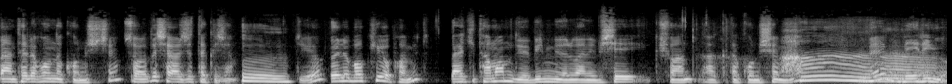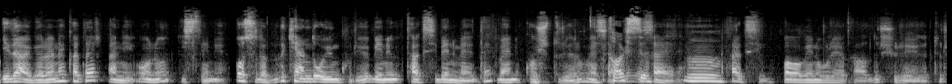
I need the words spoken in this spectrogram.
Ben telefonla konuşacağım. Sonra da şarjı takacağım Hmm. diyor. Böyle bakıyor Pamir. Belki tamam diyor bilmiyorum hani bir şey şu an hakikaten konuşamıyor. Ha. Ve veriyor. Bir daha görene kadar hani onu istemiyor. O sırada da kendi oyun kuruyor. Beni taksi benim evde. Ben koşturuyorum vesaire Taksi. vesaire. Hmm. Taksi. Baba beni buraya kaldır, şuraya götür.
